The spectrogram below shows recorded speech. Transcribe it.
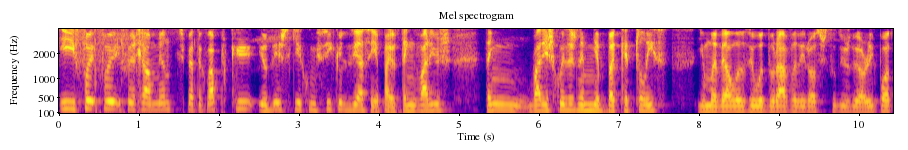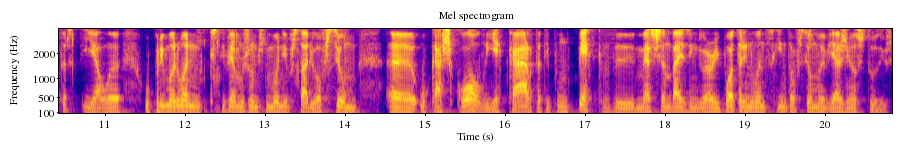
e foi, foi, foi realmente espetacular porque eu desde que a conheci que eu lhe dizia assim, epá, eu tenho vários tenho várias coisas na minha bucket list e uma delas eu adorava de ir aos estúdios do Harry Potter e ela, o primeiro ano que estivemos juntos no meu aniversário ofereceu-me uh, o cascol e a carta, tipo um pack de merchandising do Harry Potter e no ano seguinte ofereceu-me uma viagem aos estúdios.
